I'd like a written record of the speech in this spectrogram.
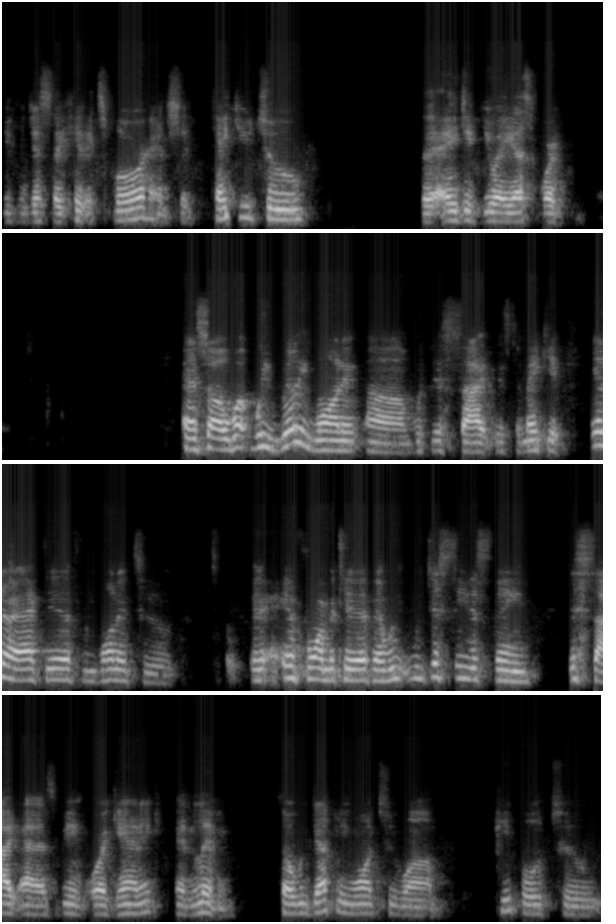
you can just say hit explore and should take you to the AGIC UAS work. And so what we really wanted um, with this site is to make it interactive. We wanted to informative, and we, we just see this thing, this site as being organic and living. So we definitely want to um, people to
